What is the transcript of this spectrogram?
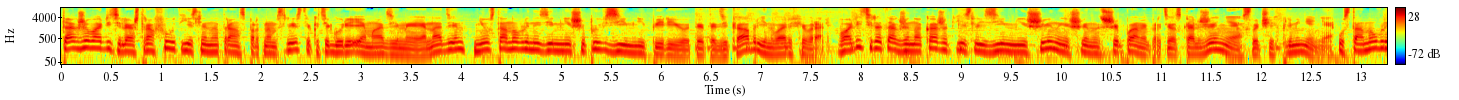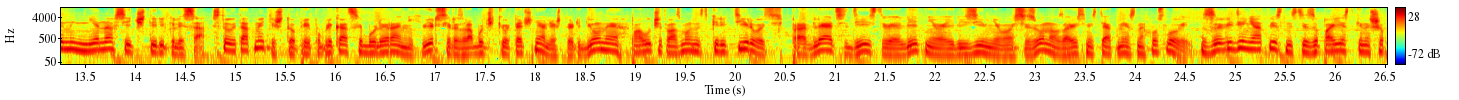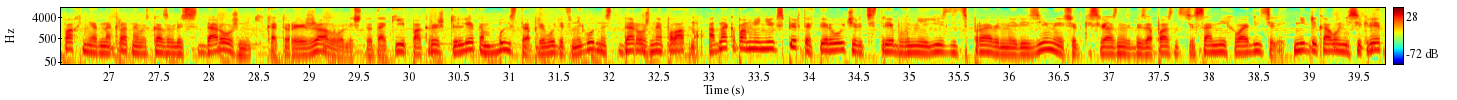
Также водителя оштрафуют, если на транспортном средстве категории М1 и Н1 не установлены зимние шипы в зимний период, это декабрь, январь, февраль. Водителя также накажут, если зимние шины и шины с шипами противоскольжения в случае их применения установлены не на все четыре колеса. Стоит отметить, что при публикации более ранних версий разработчики уточняли, что регионы получат возможность корректировать, продлять действия летнего или зимнего сезона в зависимости от местных условий. За введение ответственности за поездки на шипах неоднократно высказывались дорожники, которые жаловались, что такие покрышки летом быстро приводят в негодность дорожное полотно. Однако, по мнению экспертов, в первую очередь требование ездить с правильной резиной все-таки связано с безопасностью самих водителей. Ни для кого не секрет,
